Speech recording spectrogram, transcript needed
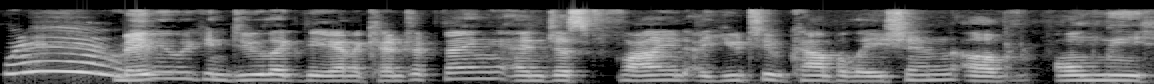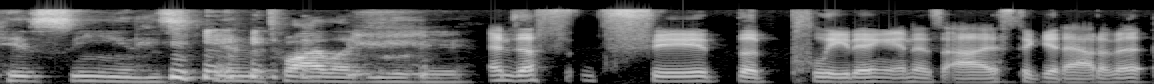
Woo! Maybe we can do like the Anna Kendrick thing and just find a YouTube compilation of only his scenes in the Twilight movie. and just see the pleading in his eyes to get out of it.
